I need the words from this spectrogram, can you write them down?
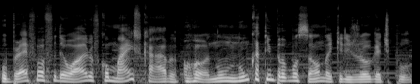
O Breath of the Wild ficou mais caro. Nu- nunca tem promoção daquele jogo, é tipo,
